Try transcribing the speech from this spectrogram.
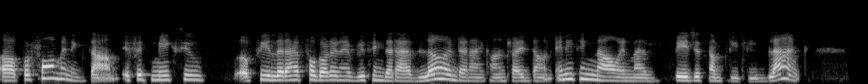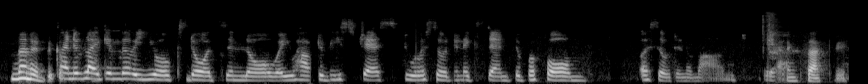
uh, perform an exam, if it makes you uh, feel that I have forgotten everything that I have learned and I can't write down anything now and my page is completely blank, then it becomes Kind of like in the Yerkes-Dodson law, where you have to be stressed to a certain extent to perform a certain amount. Yeah. exactly.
